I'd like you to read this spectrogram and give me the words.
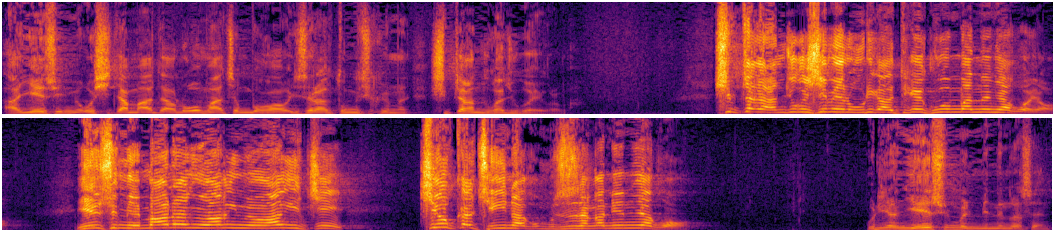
아, 예수님이 오시자마자 로마 정부가 이스라엘 독립시키면 십자가 누가 죽어요, 그러면? 십자가 안 죽으시면 우리가 어떻게 구원받느냐고요. 예수님의 만왕의 왕이면 왕이지 지옥 갈 죄인하고 무슨 상관이 있느냐고. 우리는 예수님을 믿는 것은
